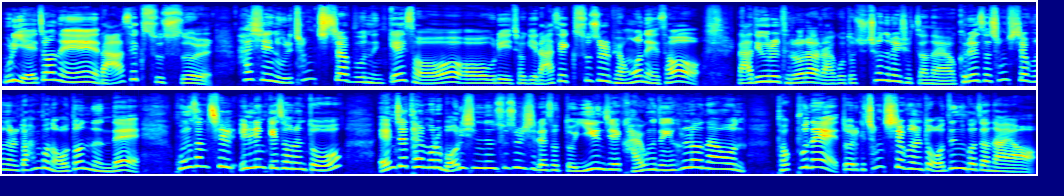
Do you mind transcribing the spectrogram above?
우리 예전에 라섹 수술 하신 우리 청취자분께서, 어, 우리 저기 라섹 수술 병원에서 라디오를 들어라라고 또 추천을 해주셨잖아요. 그래서 청취자분을 또한번 얻었는데, 0371님께서는 또 M자 탈모로 머리 심는 수술실에서 또 이은지의 가요광장이 흘러나온 덕분에 또 이렇게 청취자 분을 또 얻은 거잖아요.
